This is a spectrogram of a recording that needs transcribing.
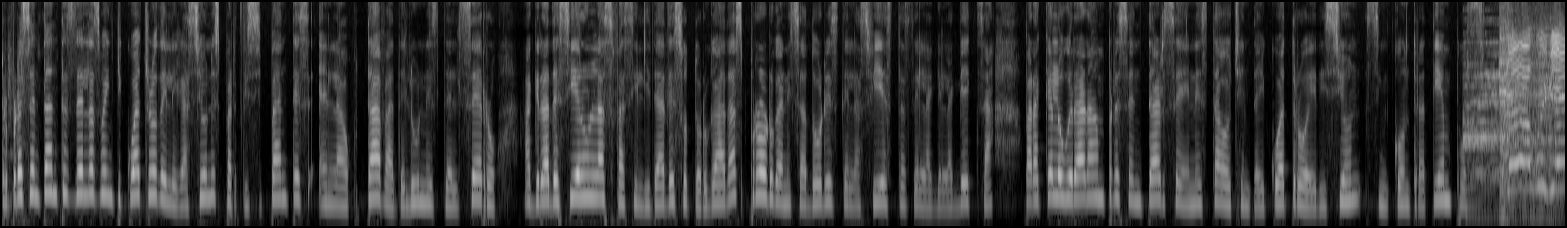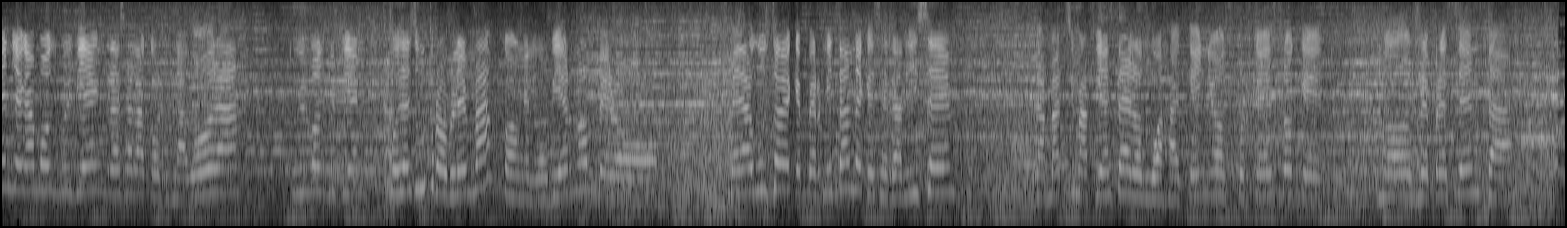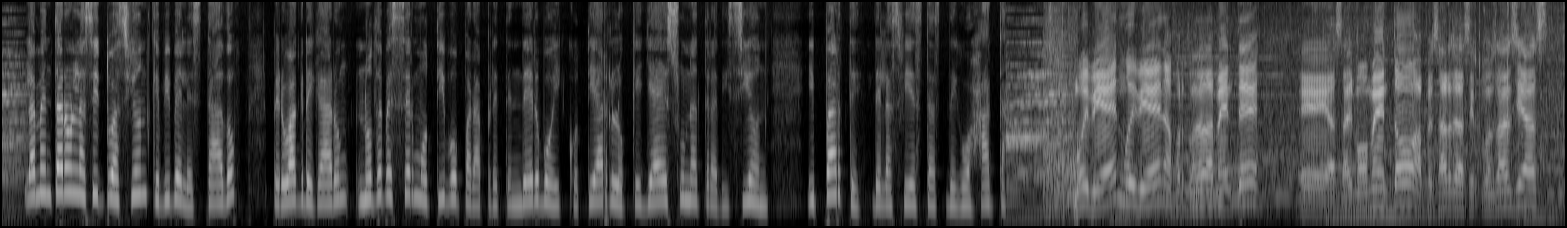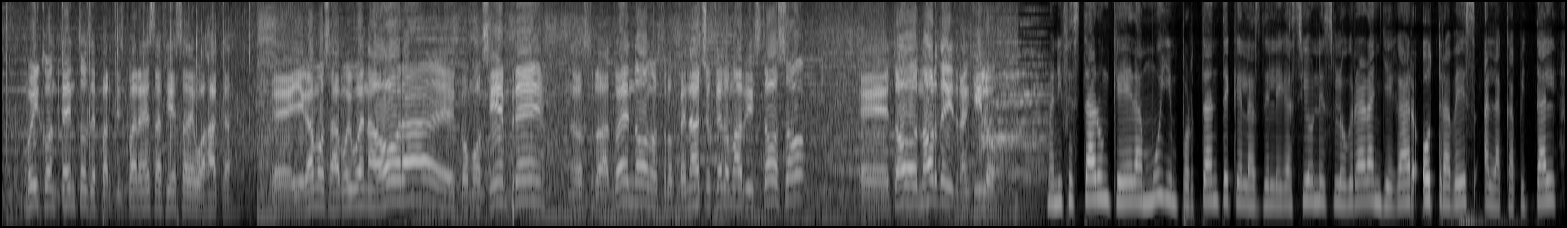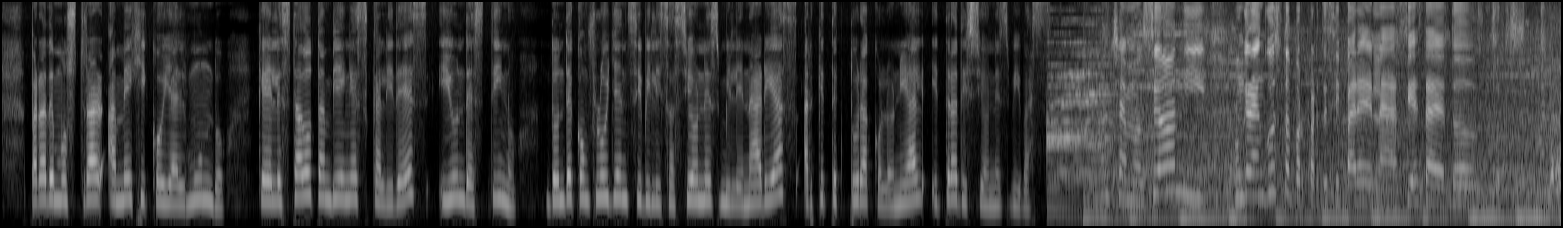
Representantes de las 24 delegaciones participantes en la octava de lunes del Cerro agradecieron las facilidades otorgadas por organizadores de las fiestas de la Guelaguetza para que lograran presentarse en esta 84 edición sin contratiempos. Todo muy bien, llegamos muy bien, gracias a la coordinadora, estuvimos muy bien. Pues es un problema con el gobierno, pero me da gusto de que permitan de que se realice la máxima fiesta de los oaxaqueños, porque es lo que representa. Lamentaron la situación que vive el Estado, pero agregaron no debe ser motivo para pretender boicotear lo que ya es una tradición y parte de las fiestas de Oaxaca. Muy bien, muy bien, afortunadamente eh, hasta el momento, a pesar de las circunstancias, muy contentos de participar en esta fiesta de Oaxaca. Eh, llegamos a muy buena hora, eh, como siempre, nuestro atuendo, nuestro penacho que es lo más vistoso, todo norte y tranquilo manifestaron que era muy importante que las delegaciones lograran llegar otra vez a la capital para demostrar a México y al mundo que el Estado también es calidez y un destino donde confluyen civilizaciones milenarias, arquitectura colonial y tradiciones vivas. Mucha emoción y un gran gusto por participar en la fiesta de todos.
